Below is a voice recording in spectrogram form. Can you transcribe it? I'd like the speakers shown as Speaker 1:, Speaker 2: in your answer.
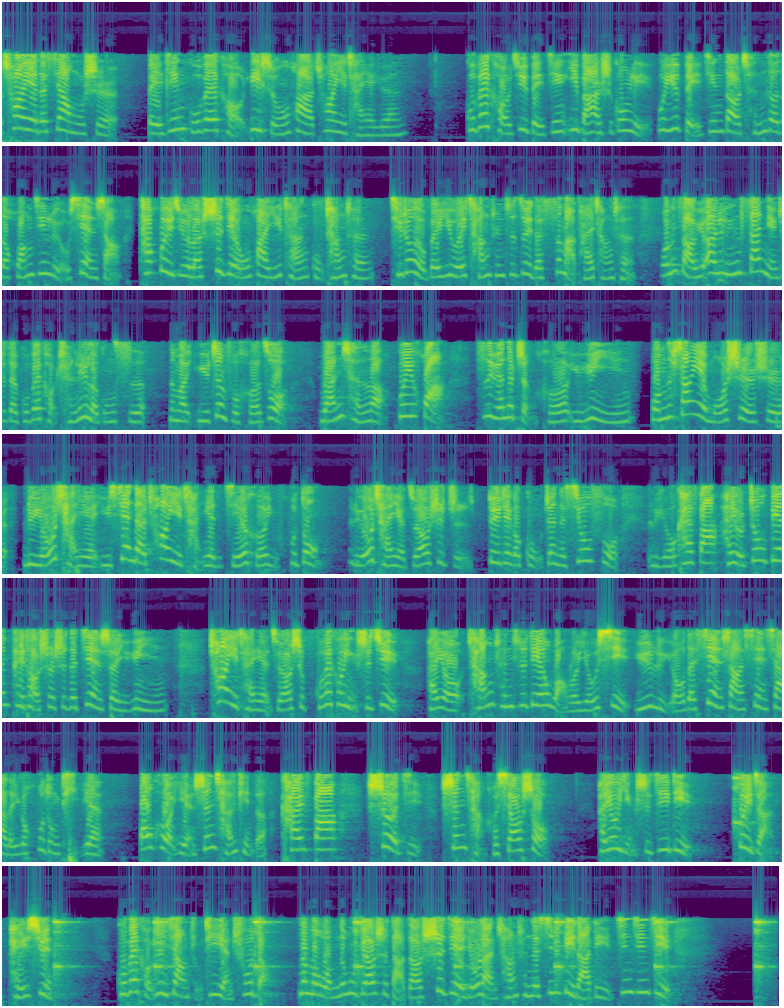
Speaker 1: 我创业的项目是北京古北口历史文化创意产业园。古北口距北京一百二十公里，位于北京到承德的黄金旅游线上。它汇聚了世界文化遗产古长城，其中有被誉为长城之最的司马台长城。我们早于二零零三年就在古北口成立了公司，那么与政府合作，完成了规划、资源的整合与运营。我们的商业模式是旅游产业与现代创意产业的结合与互动。旅游产业主要是指对这个古镇的修复、旅游开发，还有周边配套设施的建设与运营；创意产业主要是古北口影视剧，还有长城之巅网络游戏与旅游的线上线下的一个互动体验，包括衍生产品的开发、设计、生产和销售，还有影视基地、会展、培训、古北口印象主题演出等。那么我们的目标是打造世界游览长城的新必达地、京津冀。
